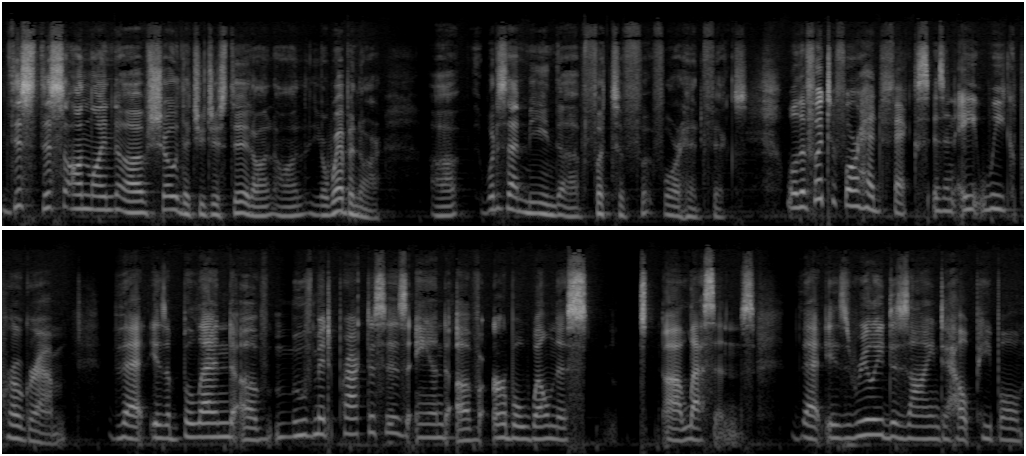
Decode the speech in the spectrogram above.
this this online uh, show that you just did on on your webinar, uh, what does that mean? the foot to foot forehead fix. Well, the Foot to Forehead Fix is an eight week program that is a blend of movement practices and of herbal wellness uh, lessons that is really designed to help people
